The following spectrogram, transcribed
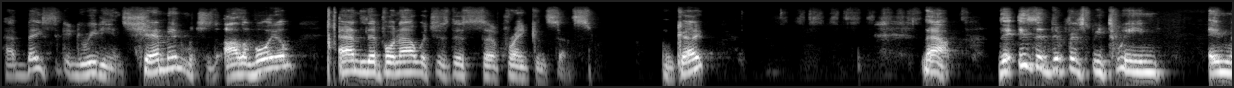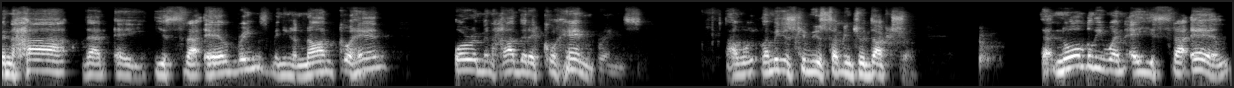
have basic ingredients: shemen, which is olive oil, and levona, which is this uh, frankincense. Okay. Now, there is a difference between a minha that a Yisrael brings, meaning a non-Kohen, or a minha that a Kohen brings. Let me just give you some introduction. That normally when a Yisrael,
